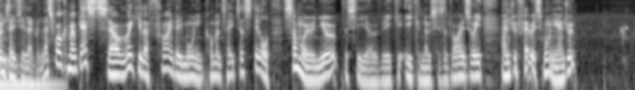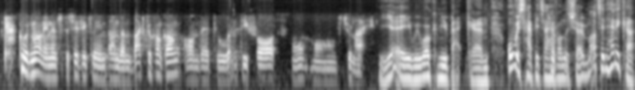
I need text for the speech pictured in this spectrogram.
Times 8.11. Let's welcome our guests. Our regular Friday morning commentator, still somewhere in Europe, the CEO of Eco- Ecognosis Advisory, Andrew Freris. Morning, Andrew. Good morning, and specifically in London. Back to Hong Kong on the 24th of July. Yay, we welcome you back. And always happy to have on the show Martin Hennecke,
